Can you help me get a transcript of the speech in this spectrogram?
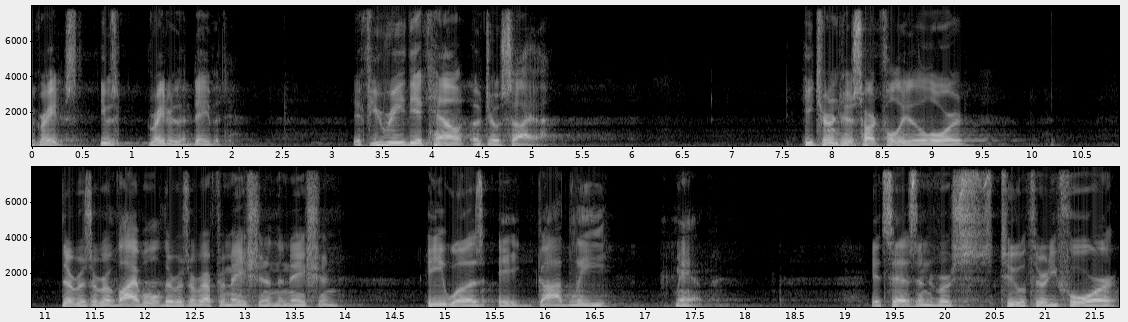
greatest. He was greater than David. If you read the account of Josiah, he turned his heart fully to the Lord. There was a revival, there was a reformation in the nation. He was a godly man. It says in verse 2 of 34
